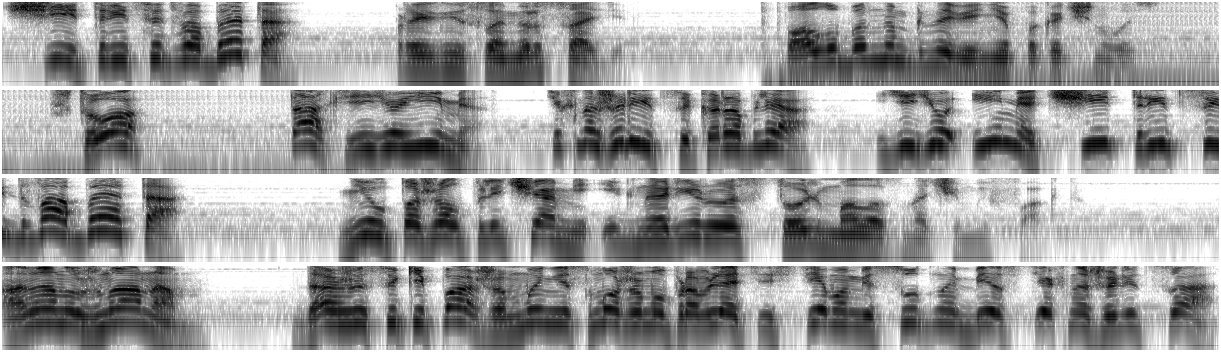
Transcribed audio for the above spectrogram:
«Чи 32 бета?» – произнесла Мерсади. Палуба на мгновение покачнулась. «Что?» «Так, ее имя. Техножрицы корабля. Ее имя Чи-32 Бета!» Нил пожал плечами, игнорируя столь малозначимый факт. «Она нужна нам. Даже с экипажем мы не сможем управлять системами судна без техножреца».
